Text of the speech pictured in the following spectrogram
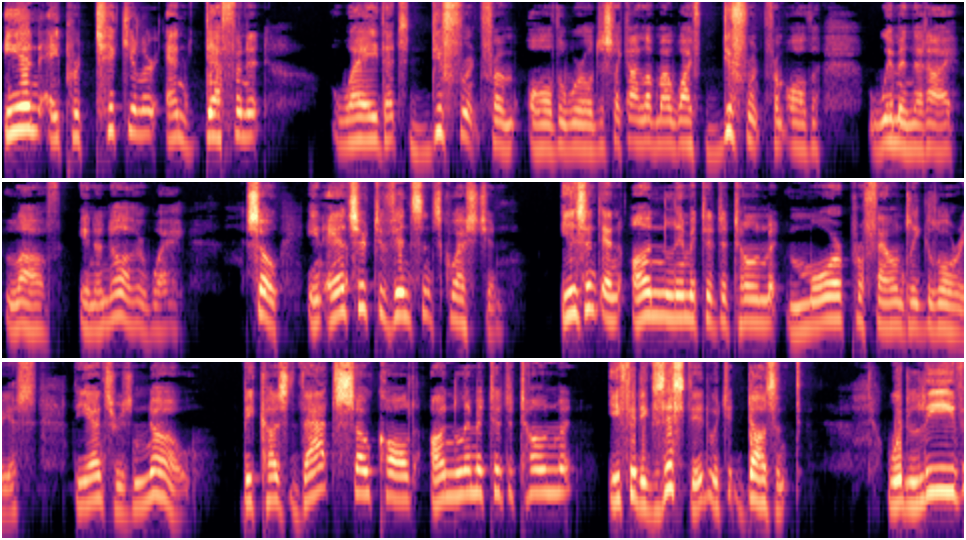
in a particular and definite way that's different from all the world, just like I love my wife different from all the women that I love in another way. So, in answer to Vincent's question, isn't an unlimited atonement more profoundly glorious? The answer is no. because that so called unlimited atonement, if it existed, which it doesn't, would leave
